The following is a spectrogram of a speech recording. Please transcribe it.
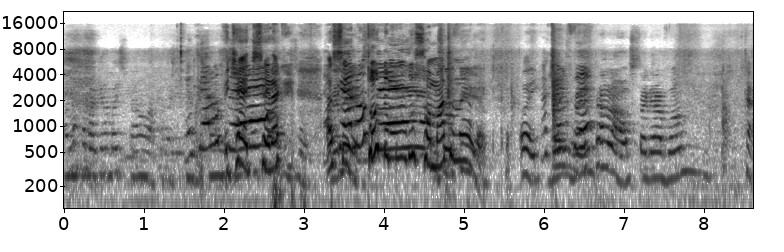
Vamos acabar aqui, não vai esperar lá. vai. Cat, será que... Assim, todo mundo só mata na elétrica. Oi. Vai pra lá, ó. Você tá gravando? Tá.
